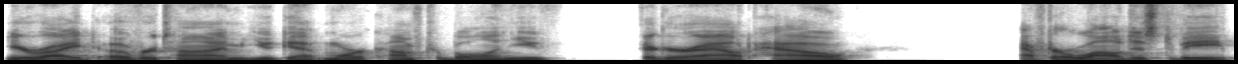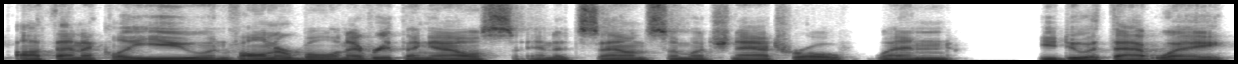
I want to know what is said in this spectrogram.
you're right. Over time, you get more comfortable and you figure out how, after a while, just to be authentically you and vulnerable and everything else. And it sounds so much natural when you do it that way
